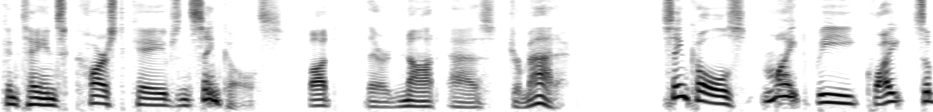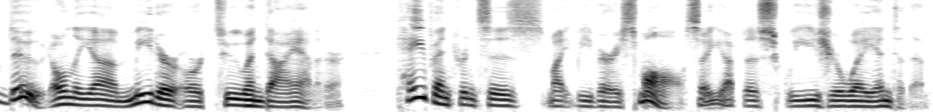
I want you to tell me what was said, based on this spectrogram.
contains karst caves and sinkholes, but they're not as dramatic. Sinkholes might be quite subdued, only a meter or two in diameter. Cave entrances might be very small, so you have to squeeze your way into them.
